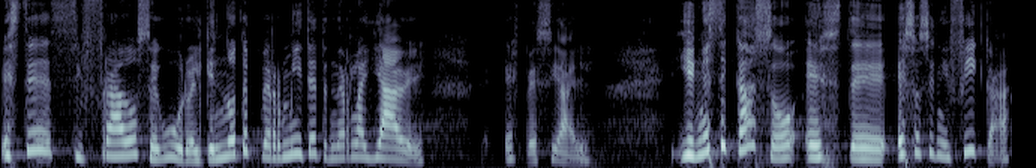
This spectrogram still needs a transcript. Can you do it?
este cifrado seguro, el que no te permite tener la llave especial. Y en este caso, este, eso significa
